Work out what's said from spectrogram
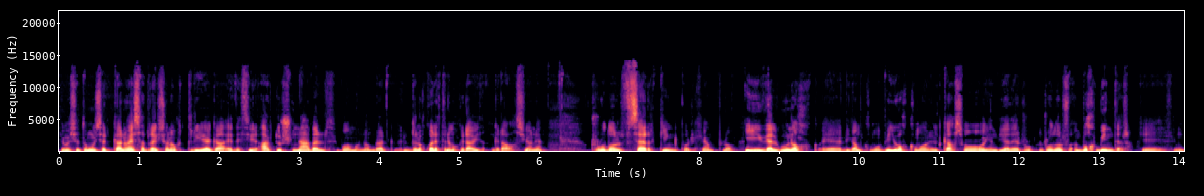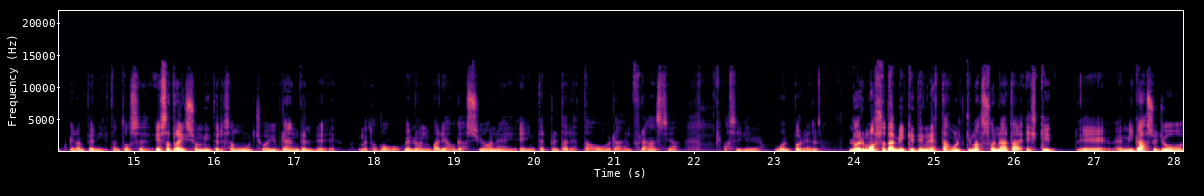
Yo me siento muy cercano a esa tradición austríaca, es decir, Arthur Schnabel, si podemos nombrar, de los cuales tenemos grabaciones. Rudolf Serkin, por ejemplo, y de algunos, eh, digamos, como vivos, como es el caso hoy en día de Rudolf Buchbinder, que es un gran pianista. Entonces, esa tradición me interesa mucho y Brendel eh, me tocó verlo en varias ocasiones e interpretar esta obra en Francia, así que voy por él. Lo hermoso también que tienen estas últimas sonatas es que eh, en mi caso, yo,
